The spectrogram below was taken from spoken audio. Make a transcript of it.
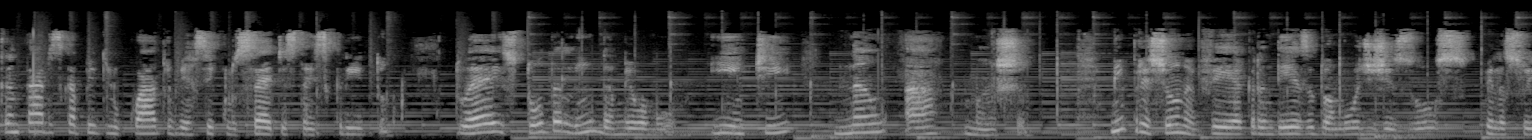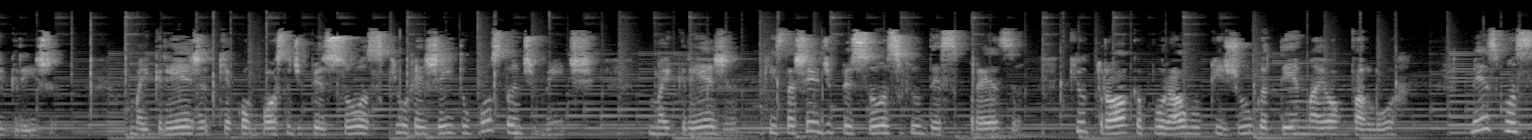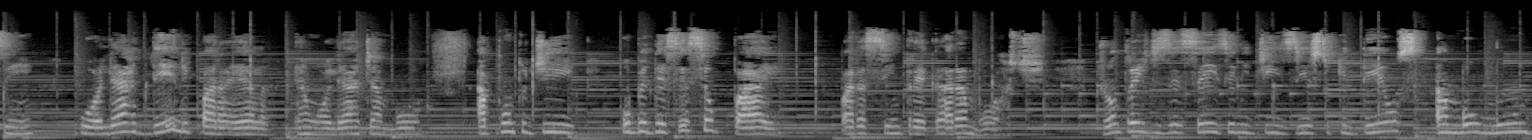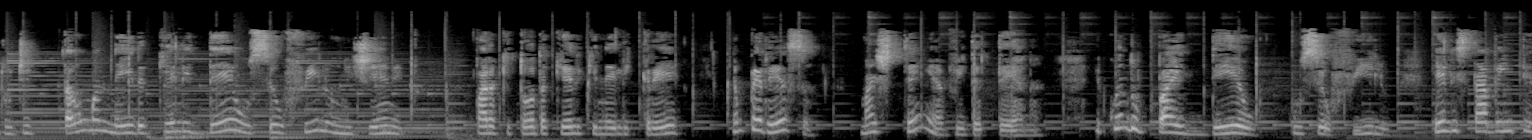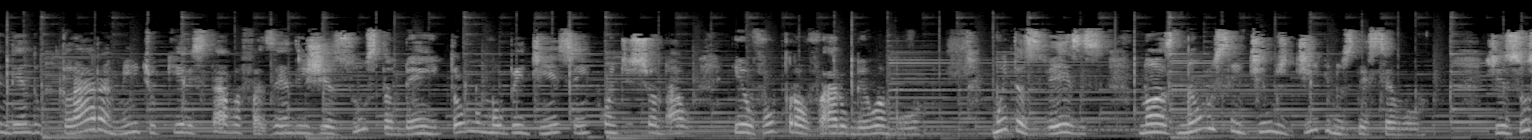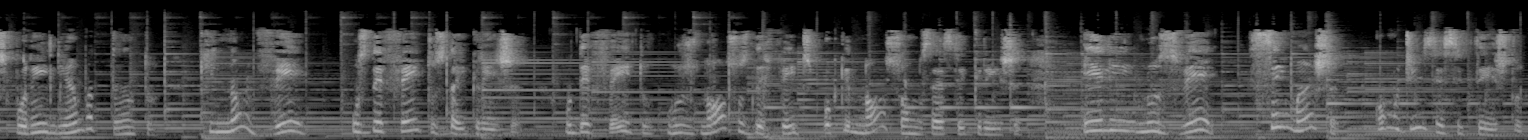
Cantares capítulo 4, versículo 7 está escrito: Tu és toda linda, meu amor, e em ti não há mancha. Me impressiona ver a grandeza do amor de Jesus pela sua igreja. Uma igreja que é composta de pessoas que o rejeitam constantemente. Uma igreja que está cheia de pessoas que o desprezam, que o troca por algo que julga ter maior valor mesmo assim, o olhar dele para ela é um olhar de amor, a ponto de obedecer seu pai para se entregar à morte. João 3,16 ele diz isso: que Deus amou o mundo de tal maneira que ele deu o seu Filho unigênito para que todo aquele que nele crê não pereça, mas tenha a vida eterna. E quando o Pai deu o seu filho, ele estava entendendo claramente o que ele estava fazendo e Jesus também entrou numa obediência incondicional. Eu vou provar o meu amor. Muitas vezes nós não nos sentimos dignos desse amor. Jesus, porém, ele ama tanto que não vê os defeitos da igreja, o defeito, os nossos defeitos, porque nós somos essa igreja ele nos vê sem mancha, como diz esse texto.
